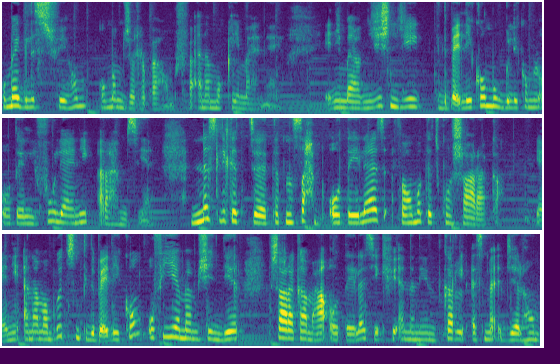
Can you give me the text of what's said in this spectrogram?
وما جلستش فيهم وما مجرباهمش فأنا مقيمة هنايا. يعني ما نجيش نجي نكذب عليكم ونقول لكم الأوتيل الفلاني راه مزيان. الناس اللي كت... كتنصح بأوتيلات فهما كتكون شراكة. يعني أنا ما بغيتش نكذب عليكم وفيا ما نمشي ندير شراكة مع أوتيلات يكفي أنني نذكر الأسماء ديالهم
